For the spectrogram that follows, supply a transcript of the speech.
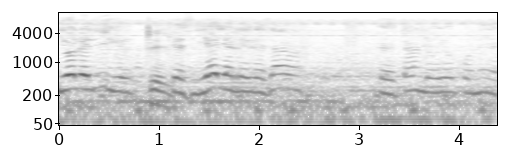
yo le dije Sí. que si ella regresaba, estando yo con ella,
